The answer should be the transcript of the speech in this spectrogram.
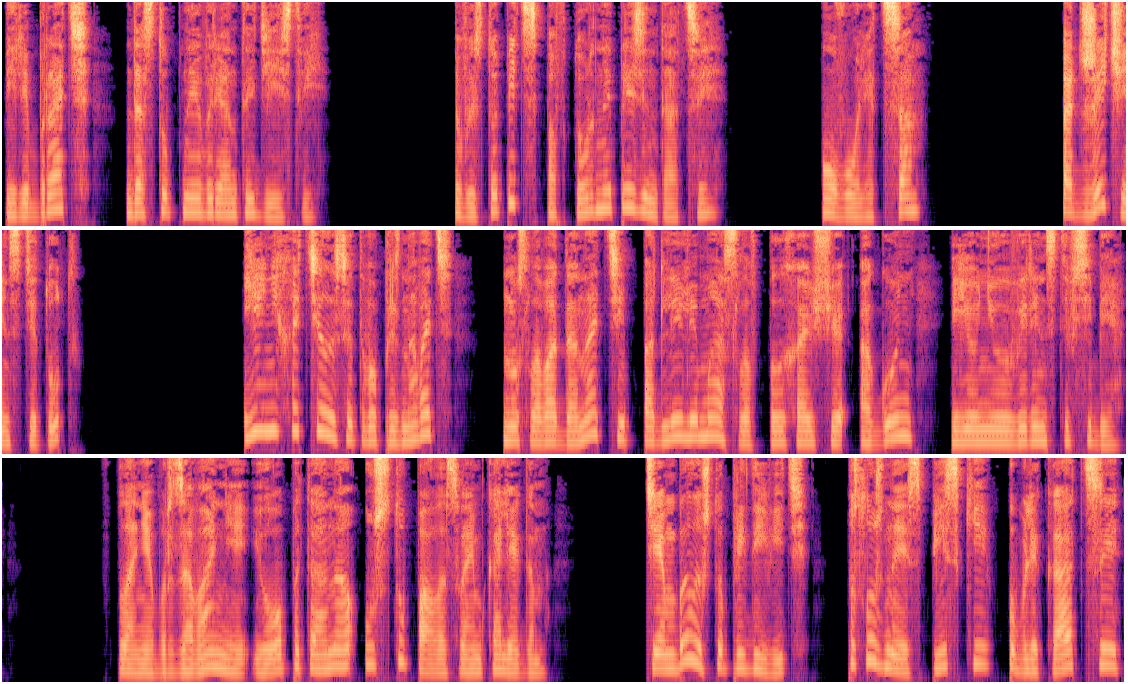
перебрать доступные варианты действий. Выступить с повторной презентацией. Уволиться. Поджечь институт. Ей не хотелось этого признавать, но слова Донатти подлили масло в полыхающий огонь ее неуверенности в себе. Плане образования и опыта она уступала своим коллегам. Тем было что предъявить. Послужные списки, публикации,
